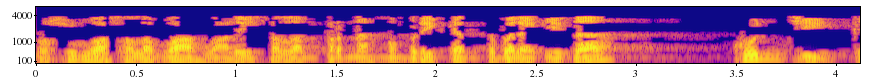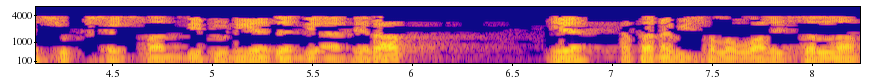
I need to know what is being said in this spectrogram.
Rasulullah Shallallahu Alaihi Wasallam pernah memberikan kepada kita kunci kesuksesan di dunia dan di akhirat. Ya, kata Nabi Shallallahu Alaihi Wasallam,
